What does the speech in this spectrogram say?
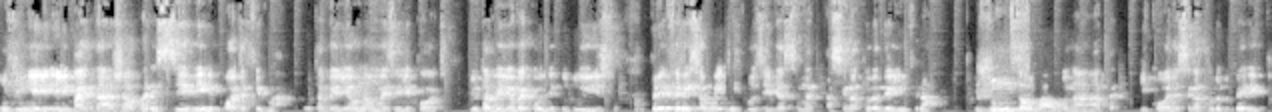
Enfim, ele, ele vai dar já o parecer, ele pode afirmar. O tabelião não, mas ele pode. E o tabelião vai colher tudo isso, preferencialmente, inclusive, a assinatura dele no final. Junta o laudo na ata e colhe a assinatura do perito.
